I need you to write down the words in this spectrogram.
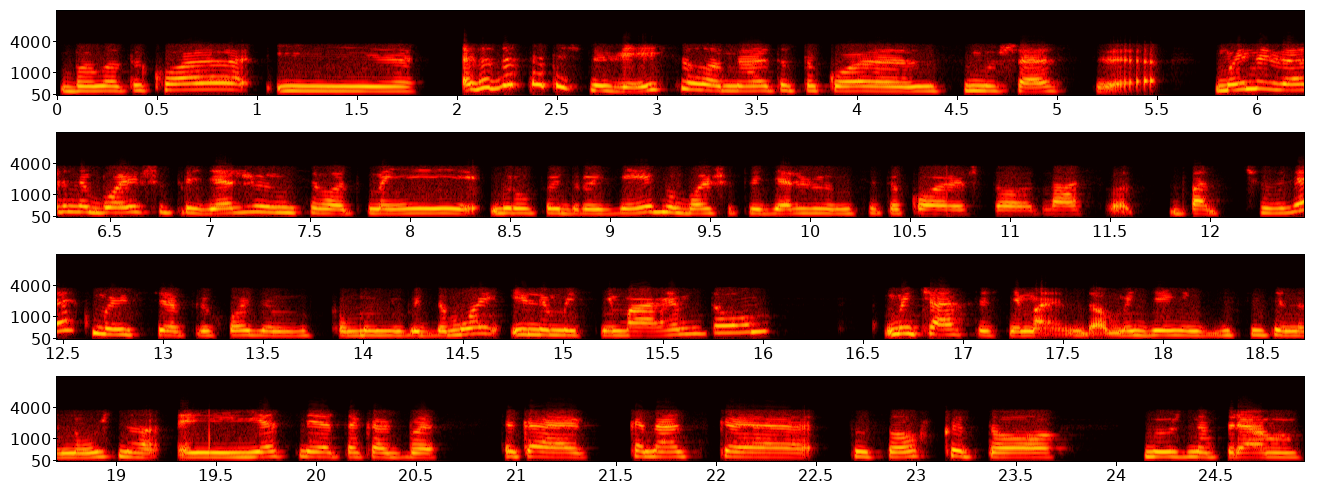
было такое. И это достаточно весело, но это такое сумасшествие. Мы, наверное, больше придерживаемся, вот моей группой друзей, мы больше придерживаемся такое, что нас вот 20 человек, мы все приходим к кому-нибудь домой, или мы снимаем дом, мы часто снимаем дом, и денег действительно нужно, и если это как бы такая канадская тусовка, то нужно прям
